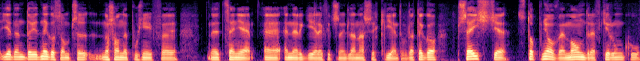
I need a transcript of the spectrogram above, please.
1 do 1 są przenoszone później w cenie energii elektrycznej dla naszych klientów. Dlatego przejście stopniowe, mądre w kierunku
